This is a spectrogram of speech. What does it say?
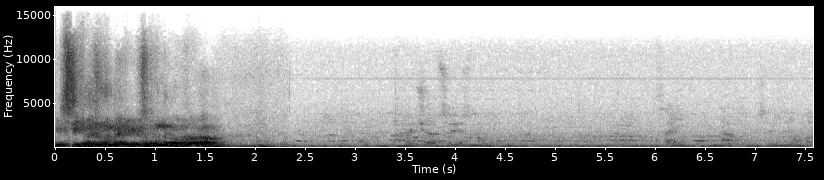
І всі без номерів, не увагу. А що це із номером? Цей? Так, це із номером.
